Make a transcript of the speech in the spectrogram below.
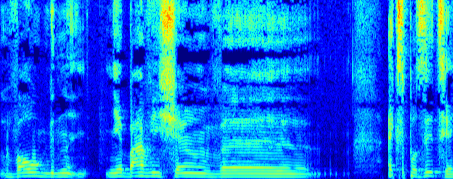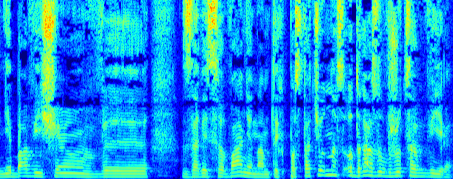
Vaughan nie bawi się w ekspozycję, nie bawi się w zarysowanie nam tych postaci, on nas od razu wrzuca w wir.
